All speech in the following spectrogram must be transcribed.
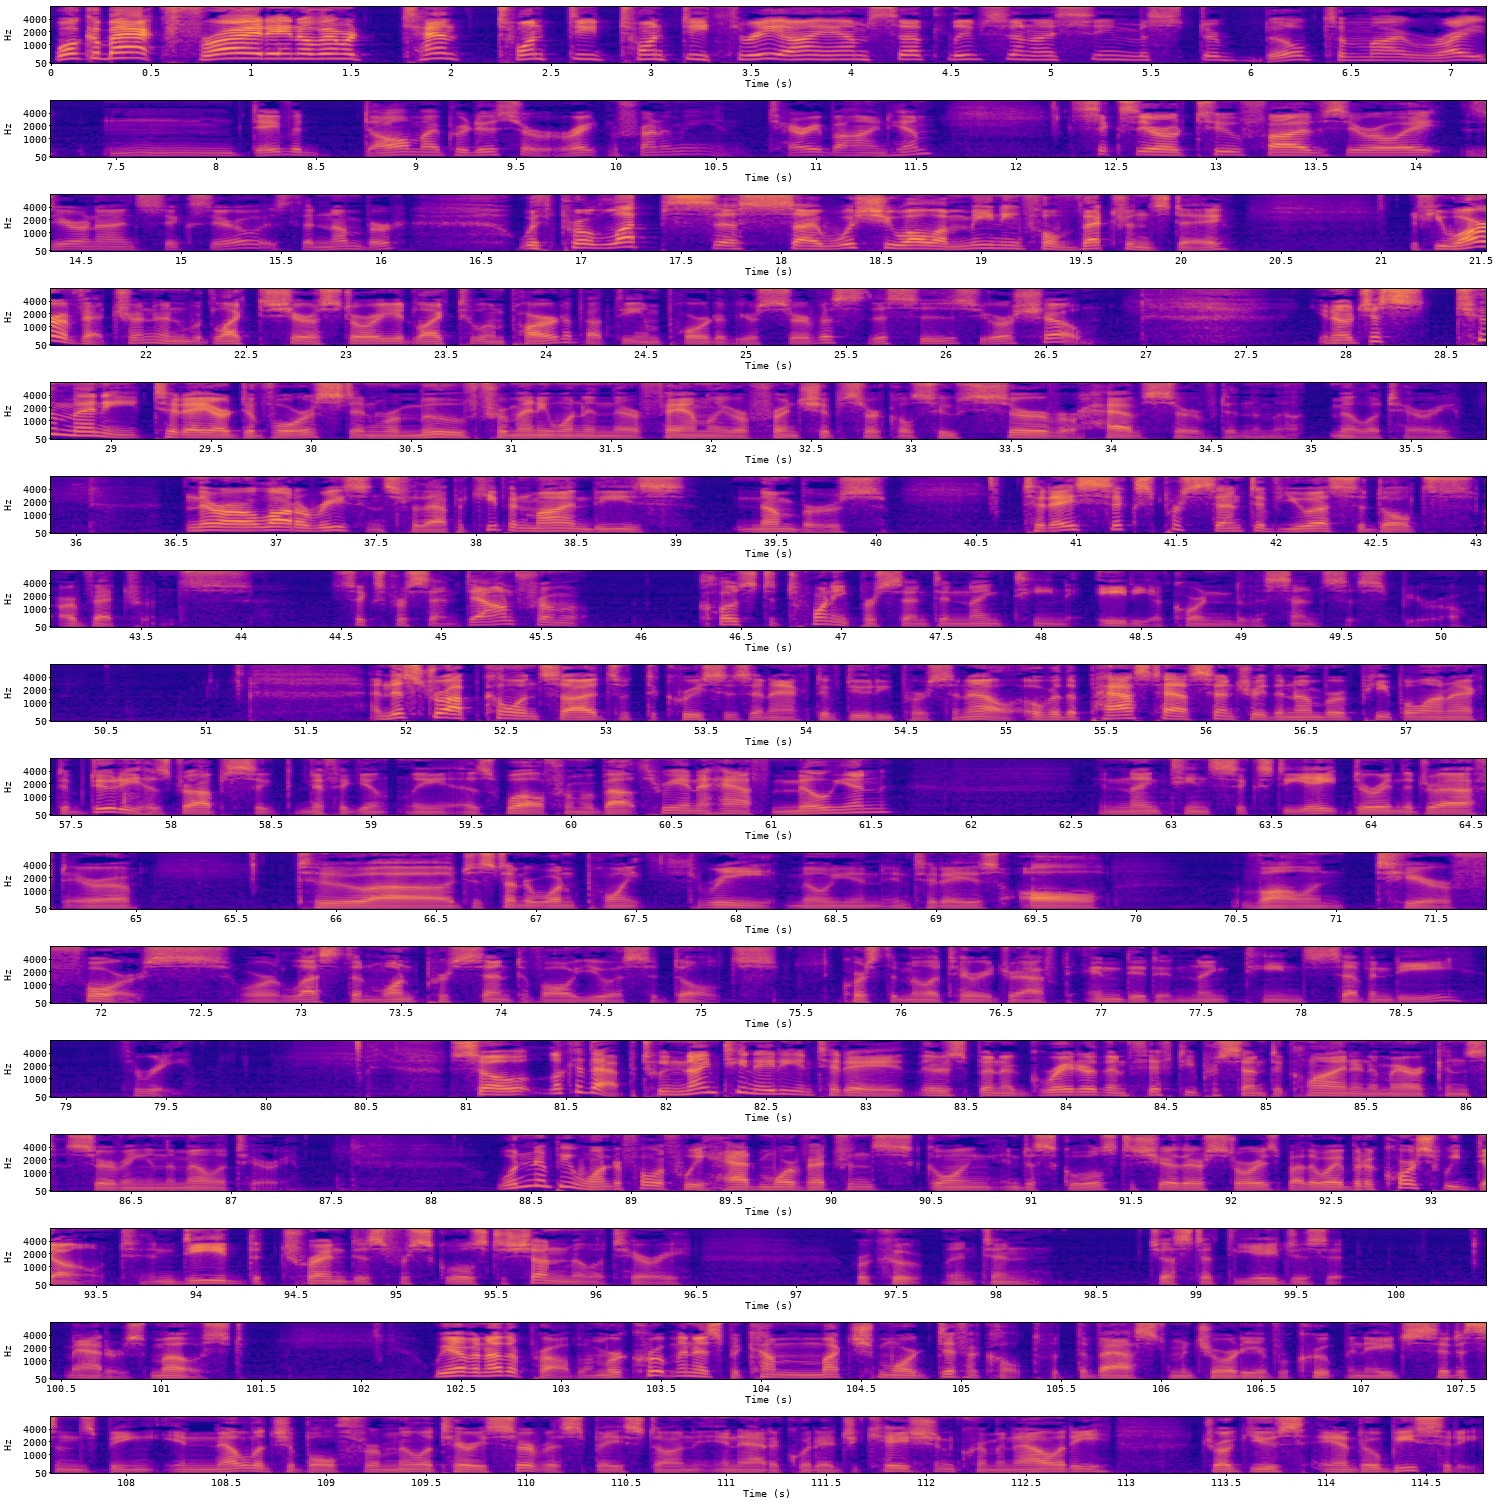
Welcome back. Friday, November 10th, 2023. I am Seth Leibsohn. I see Mr. Bill to my right, and David Doll, my producer, right in front of me, and Terry behind him. 602 508 0960 is the number. With Prolepsis, I wish you all a meaningful Veterans Day. If you are a veteran and would like to share a story you'd like to impart about the import of your service, this is your show. You know, just too many today are divorced and removed from anyone in their family or friendship circles who serve or have served in the military. And there are a lot of reasons for that, but keep in mind these numbers. Today, 6% of U.S. adults are veterans. 6%, down from close to 20% in 1980, according to the Census Bureau. And this drop coincides with decreases in active duty personnel. Over the past half century, the number of people on active duty has dropped significantly as well, from about 3.5 million in 1968 during the draft era to uh, just under 1.3 million in today's all volunteer force, or less than 1% of all U.S. adults. Of course, the military draft ended in 1973. So look at that. Between 1980 and today, there's been a greater than 50% decline in Americans serving in the military. Wouldn't it be wonderful if we had more veterans going into schools to share their stories, by the way? But of course we don't. Indeed, the trend is for schools to shun military recruitment and just at the ages it matters most. We have another problem. Recruitment has become much more difficult, with the vast majority of recruitment age citizens being ineligible for military service based on inadequate education, criminality, drug use, and obesity.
